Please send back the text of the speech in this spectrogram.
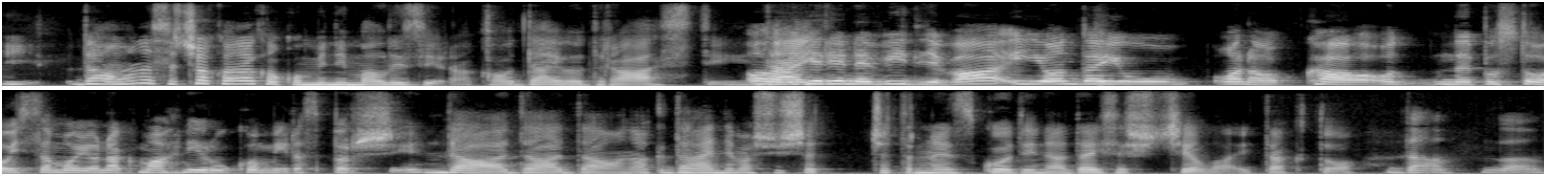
I, da, ona se čak nekako minimalizira, kao daj odrasti. O, daj... Jer je nevidljiva i onda ju, ono, kao ne postoji, samo i onak mahni rukom i rasprši. Da, da, da, onak daj, nemaš više 14 godina, daj se šćela i tak to. Da, da.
